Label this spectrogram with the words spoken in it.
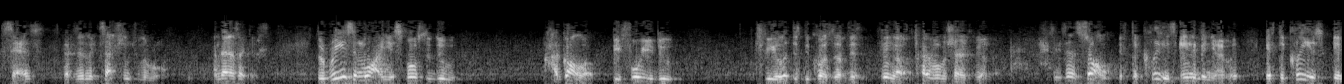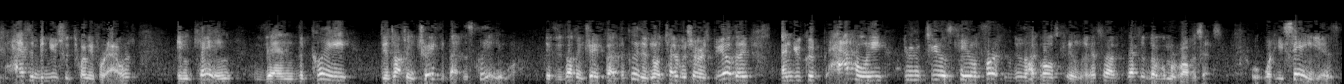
says that there's an exception to the rule. And that is like this. The reason why you're supposed to do Hagala before you do Tevilah is because of this thing of Tevel B'Sher Tefillah. So he says, so, if the Kli is Yom, if the Kli is, if hasn't been used for 24 hours, in Cain, then the Kli, there's nothing trace about this Kli anymore. If there's nothing trace about the Kli, there's no Tevel B'Sher Tefillah, and you could happily do the Tevilah's Kalim first and do the Hagal's Kalim. That's, what, that's what Dagul Mervavah says. What he's saying is,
